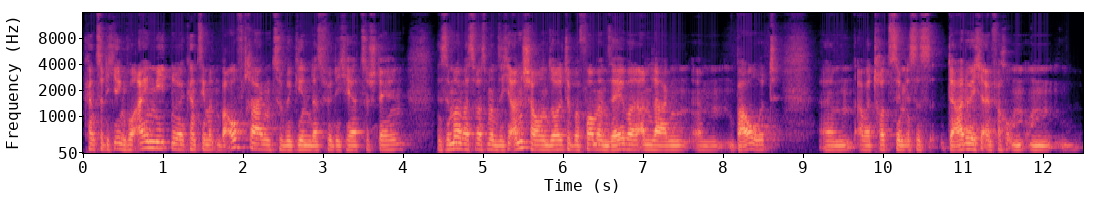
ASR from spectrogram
kannst du dich irgendwo einmieten oder kannst jemanden beauftragen zu Beginn, das für dich herzustellen. Das ist immer was, was man sich anschauen sollte, bevor man selber Anlagen ähm, baut. Ähm, aber trotzdem ist es dadurch einfach um, um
